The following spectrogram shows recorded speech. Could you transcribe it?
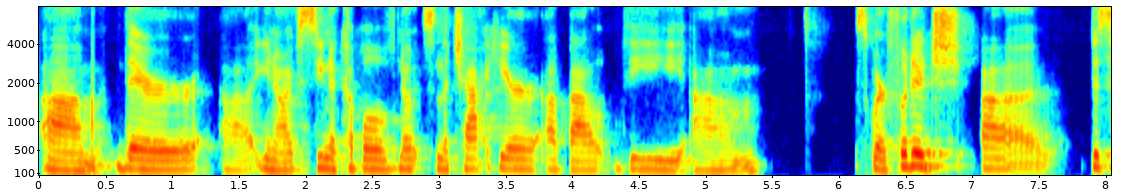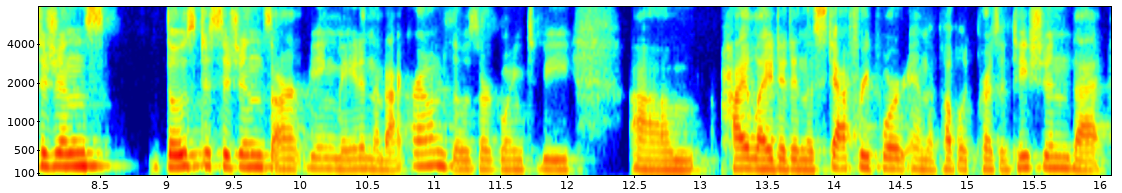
Um, there, uh, you know, I've seen a couple of notes in the chat here about the um, square footage uh, decisions those decisions aren't being made in the background. Those are going to be um, highlighted in the staff report and the public presentation that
